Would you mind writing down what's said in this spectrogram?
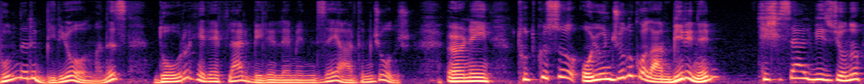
Bunları biliyor olmanız doğru hedefler belirlemenize yardımcı olur. Örneğin tutkusu oyunculuk olan birinin kişisel vizyonu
